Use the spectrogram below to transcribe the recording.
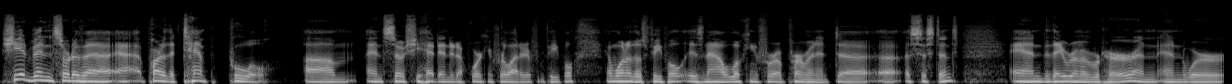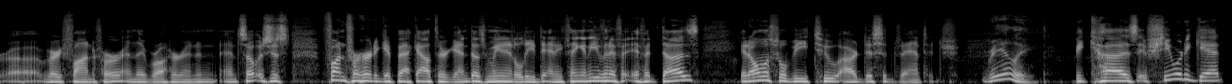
she had been sort of a, a part of the temp pool, um, and so she had ended up working for a lot of different people. And one of those people is now looking for a permanent uh, uh, assistant. And they remembered her and and were uh, very fond of her, and they brought her in, and, and so it was just fun for her to get back out there again. Doesn't mean it'll lead to anything, and even if if it does, it almost will be to our disadvantage really because if she were to get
